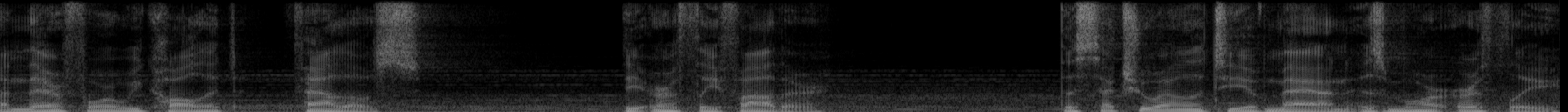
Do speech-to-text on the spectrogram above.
and therefore we call it Phallos, the earthly father. The sexuality of man is more earthly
